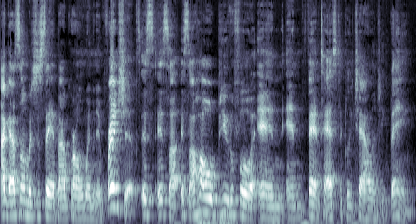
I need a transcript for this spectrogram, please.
I got so much to say about grown women and friendships. It's, it's, a, it's a whole beautiful and, and fantastically challenging thing.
